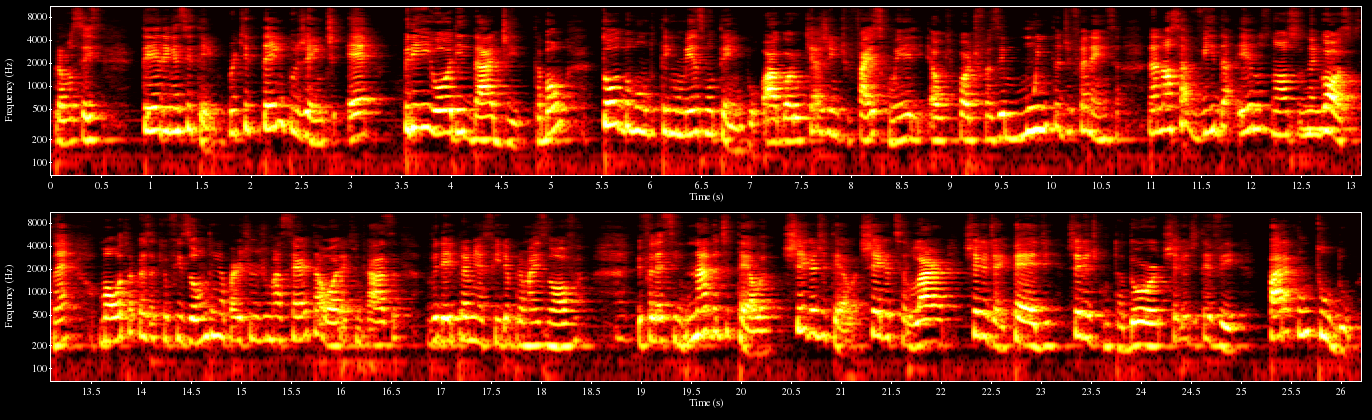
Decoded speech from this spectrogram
para vocês terem esse tempo. Porque tempo, gente, é prioridade, tá bom? Todo mundo tem o mesmo tempo. Agora, o que a gente faz com ele é o que pode fazer muita diferença na nossa vida e nos nossos negócios, né? Uma outra coisa que eu fiz ontem, a partir de uma certa hora aqui em casa, virei para minha filha, para mais nova, e falei assim: nada de tela, chega de tela, chega de celular, chega de iPad, chega de computador, chega de TV para com tudo.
